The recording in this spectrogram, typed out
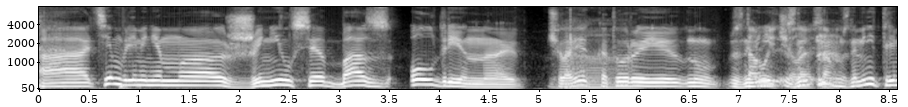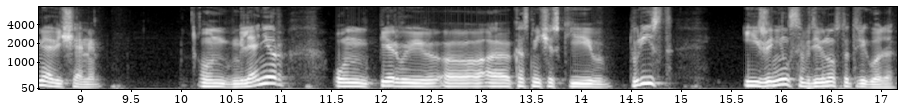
А тем временем э, женился Баз Олдрин, человек, который ну, знаменит, человек, знаменит тремя вещами. Он миллионер, он первый э, э, космический турист – и женился в 93 года.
